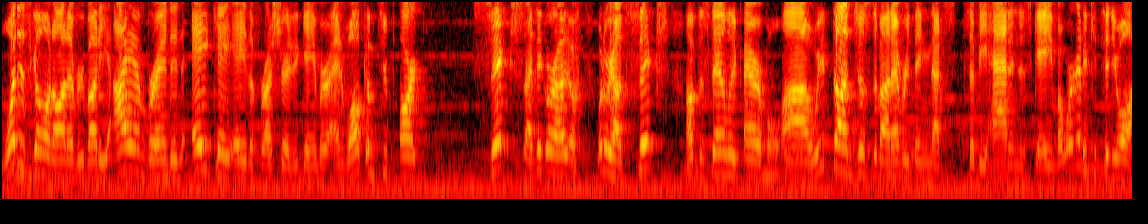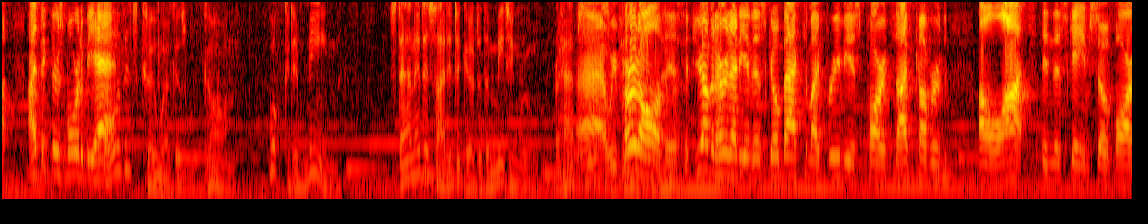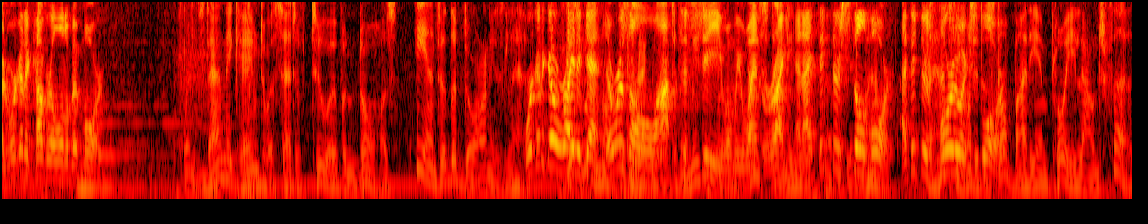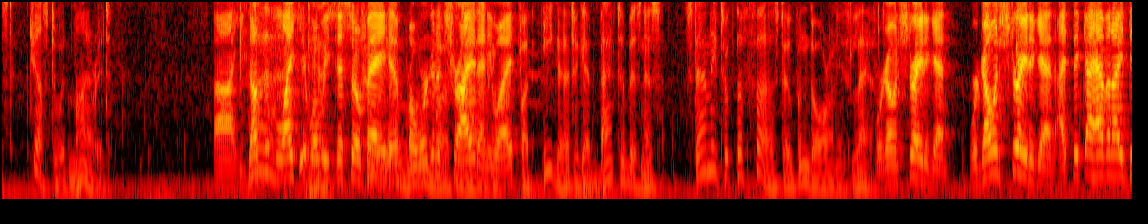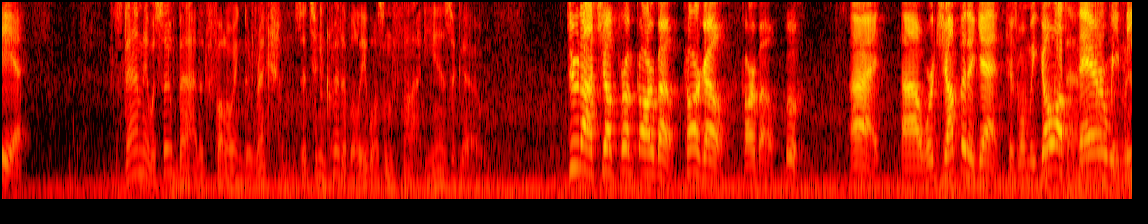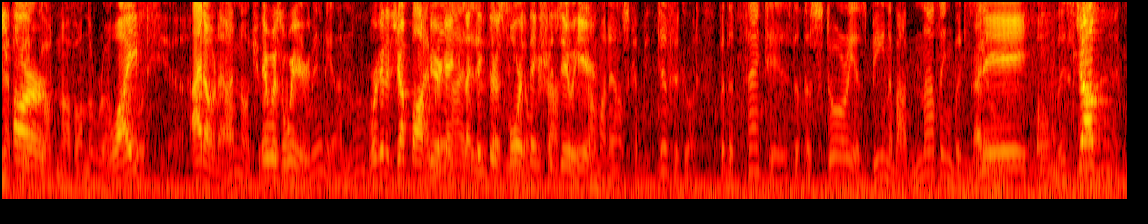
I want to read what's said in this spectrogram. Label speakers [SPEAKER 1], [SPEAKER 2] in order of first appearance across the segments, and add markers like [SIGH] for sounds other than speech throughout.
[SPEAKER 1] What is going on, everybody? I am Brandon, aka The Frustrated Gamer, and welcome to part six. I think we're on, [LAUGHS] what are we on? Six of the Stanley Parable. Uh, we've done just about everything that's to be had in this game, but we're going to continue on. I think there's more to be had.
[SPEAKER 2] All of his co-workers were gone. What could it mean? Stanley decided to go to the meeting room. Perhaps
[SPEAKER 1] Uh, we've heard all of this. If you haven't heard any of this, go back to my previous parts. I've covered a lot in this game so far, and we're going to cover a little bit more.
[SPEAKER 2] When Stanley came to a set of two open doors, he entered the door on his left.
[SPEAKER 1] We're gonna go right
[SPEAKER 2] This
[SPEAKER 1] again.
[SPEAKER 2] not
[SPEAKER 1] There
[SPEAKER 2] the
[SPEAKER 1] was a lot
[SPEAKER 2] the
[SPEAKER 1] to see when we went right, and I think there's still
[SPEAKER 2] well.
[SPEAKER 1] more. I think there's
[SPEAKER 2] Perhaps
[SPEAKER 1] more to
[SPEAKER 2] he wanted
[SPEAKER 1] explore.
[SPEAKER 2] To stop by the employee lounge first, just to admire it.
[SPEAKER 1] Uh, he doesn't like it when we disobey him, but we're gonna try it anyway.
[SPEAKER 2] But eager to get back to business, Stanley took the first open door on his left.
[SPEAKER 1] We're going straight again. We're going straight again. I think I have an idea.
[SPEAKER 2] Stanley was so bad at following directions, it's incredible he wasn't fired years ago.
[SPEAKER 1] Do not jump from carbo. Cargo. Carbo. Ooh. Alright. Uh, we're jumping again, because when we go up there, we meet our
[SPEAKER 2] off on the
[SPEAKER 1] wife. I don't know.
[SPEAKER 2] I'm not sure.
[SPEAKER 1] It was weird.
[SPEAKER 2] Really, I'm not.
[SPEAKER 1] We're gonna jump off
[SPEAKER 2] I
[SPEAKER 1] here again, because I think there's more things to do here.
[SPEAKER 2] Someone else can be difficult, but the fact is that the story has been about nothing but
[SPEAKER 1] Ready?
[SPEAKER 2] you all this
[SPEAKER 1] Jump!
[SPEAKER 2] time.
